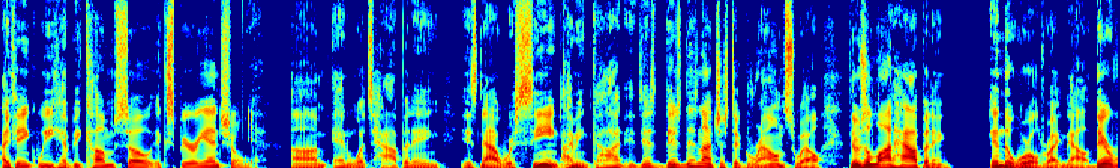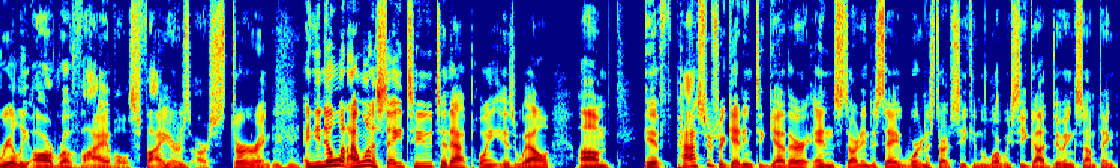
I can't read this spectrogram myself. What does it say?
I think we have become so experiential. Yeah. Um, and what's happening is now we're seeing, I mean, God, it is, there's, there's not just a groundswell, there's a lot happening in the world right now. There really are revivals, fires are stirring. Mhm. And you know what? I want to say too, to that point as well. Um, if pastors are getting together and starting to say, we're going to start seeking the Lord, we see God doing something,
